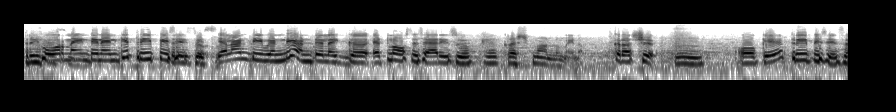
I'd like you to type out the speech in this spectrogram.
three four ninety నైన్కి త్రీ పీసెస్ ఎలాంటివి ఇవ్వండి అంటే లైక్ ఎట్లా వస్తాయి saris crush model madam. Crush okay three pieces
